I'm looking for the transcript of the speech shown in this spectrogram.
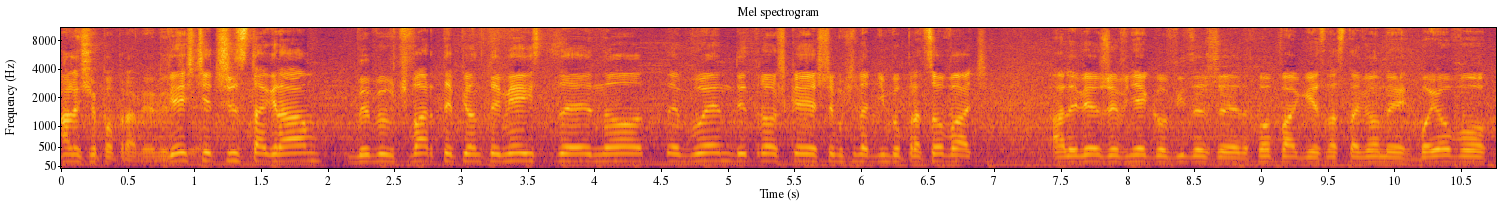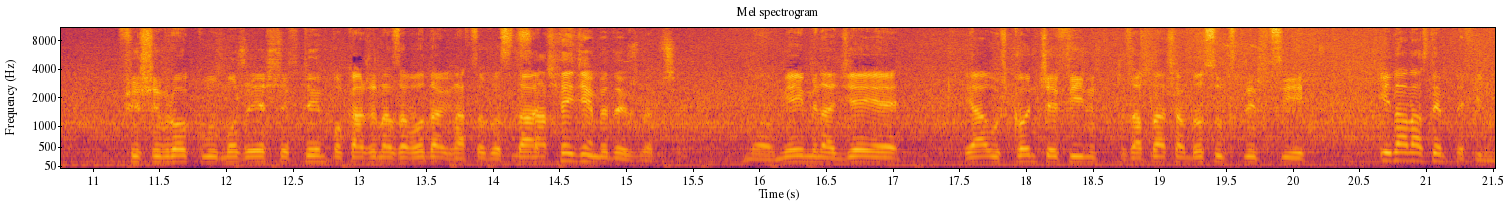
Ale się poprawię, wiecie. 200-300 gram, by był czwarte, piąte miejsce, no te błędy troszkę jeszcze musi nad nim popracować, ale wierzę w niego, widzę, że chłopak jest nastawiony bojowo. W przyszłym roku, może jeszcze w tym, pokaże na zawodach na co go Za stać. tydzień będę już lepszy. No, miejmy nadzieję. Ja już kończę film. Zapraszam do subskrypcji i na następne filmy.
